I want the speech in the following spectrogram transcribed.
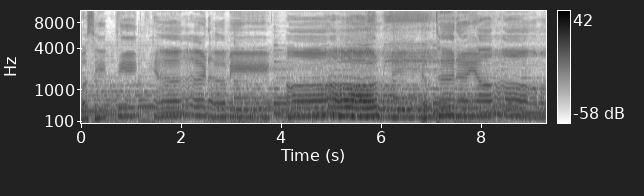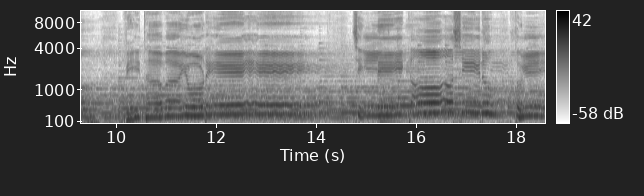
വസിപ്പിക്കണമേ നിർധനയാമ വിധവയുടെ ചില്ലിക്കാശിനു തുല്യമതായി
